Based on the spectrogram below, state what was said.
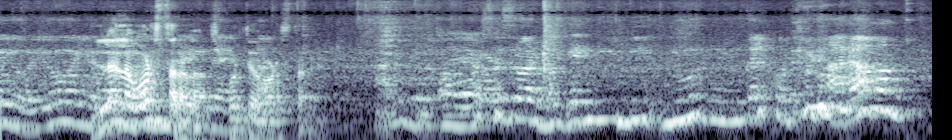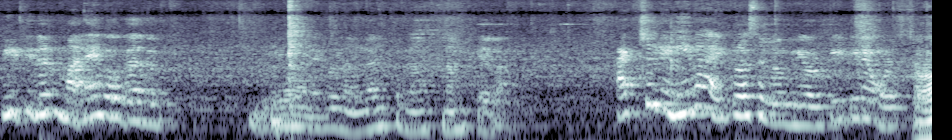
ಅಯ್ಯೋ ಅಯ್ಯೋ ಅಯ್ಯೋ ಇಲ್ಲೆಲ್ಲ ಓಡಿಸ್ತಾರಲ್ಲ ಅವ್ರು ಸ್ಫೂರ್ತಿ ಅವ್ರು ಓಡಿಸ್ತಾರೆ. ಓಡ್ಸಿದ್ರು ಅವ್ರ ಬಗ್ಗೆ ನೂರು ನಿಮ್ಗಲ್ಲಿ ಕೊಟ್ಬಿಟ್ಟು ಆರಾಮಾಗಿ ಪೀಟಿನಲ್ಲಿ ಮನೆಗೆ ಹೋಗೋದು. ಮನೆಗೂ ನಂಗಂತೂ ನಂಬಿಕೆ ಇಲ್ಲ ಆ್ಯಕ್ಚುಲಿ ನೀವೇ ಹೈ ಕ್ರಾಸಲ್ಲಿ ಹೋಗಿ ಅವ್ರು ಟಿ ಟಿನೇ ಓಡಿಸ್ತಾರೆ.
